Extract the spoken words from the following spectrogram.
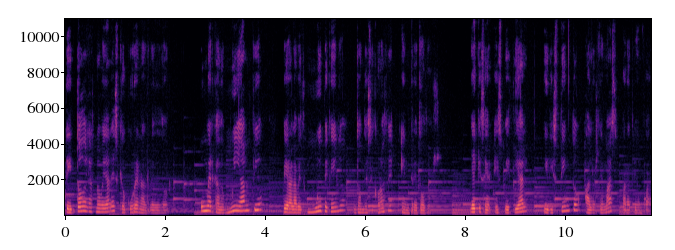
de todas las novedades que ocurren alrededor. Un mercado muy amplio, pero a la vez muy pequeño, donde se conocen entre todos. Y hay que ser especial y distinto a los demás para triunfar.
